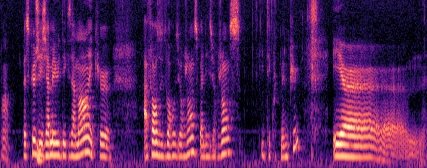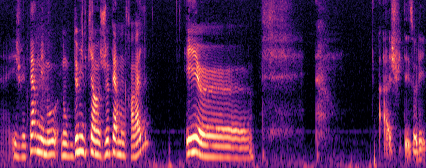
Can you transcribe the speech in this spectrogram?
Voilà. Parce que j'ai jamais eu d'examen et que, à force de devoir aux urgences, bah, les urgences, ils t'écoutent même plus. Et, euh, et je vais perdre mes mots. Donc 2015, je perds mon travail. Et euh, je suis désolée,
